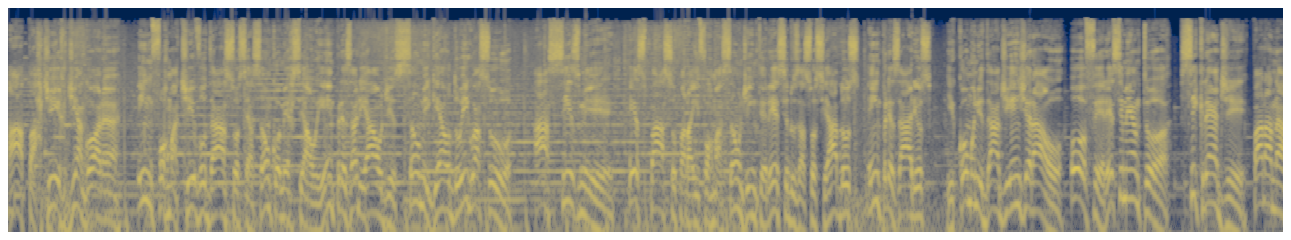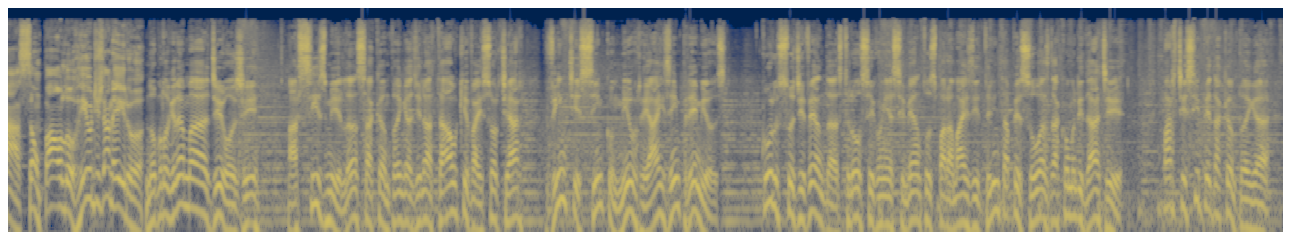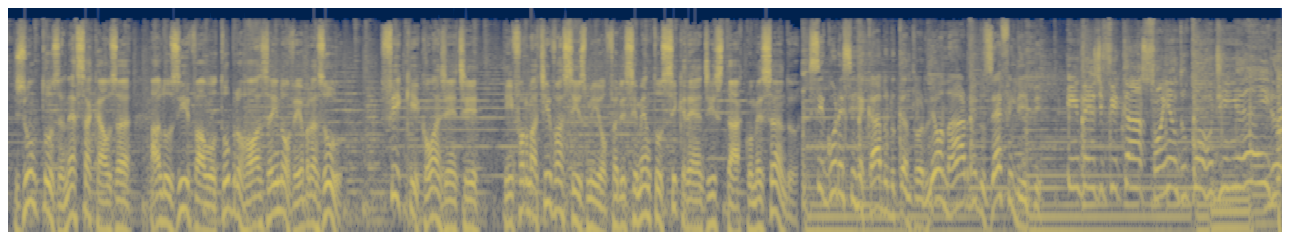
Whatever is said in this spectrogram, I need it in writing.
A partir de agora, informativo da Associação Comercial e Empresarial de São Miguel do Iguaçu, a CISME. Espaço para informação de interesse dos associados, empresários e comunidade em geral. Oferecimento: Sicredi, Paraná, São Paulo, Rio de Janeiro. No programa de hoje, a CISME lança a campanha de Natal que vai sortear 25 mil reais em prêmios. Curso de vendas trouxe conhecimentos para mais de 30 pessoas da comunidade. Participe da campanha Juntos nessa Causa, alusiva ao Outubro Rosa e Novembro Azul. Fique com a gente. Informativo Assisme oferecimento Sicredi está começando. Segura esse recado do cantor Leonardo e do Zé Felipe. Em vez de ficar sonhando com o dinheiro,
